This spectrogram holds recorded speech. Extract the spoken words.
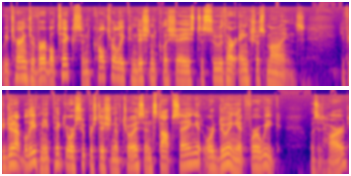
we turn to verbal tics and culturally conditioned cliches to soothe our anxious minds. If you do not believe me, pick your superstition of choice and stop saying it or doing it for a week. Was it hard?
